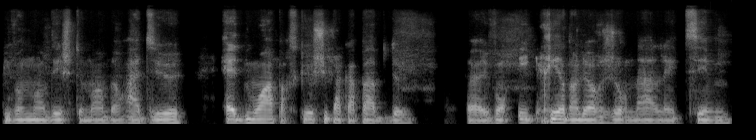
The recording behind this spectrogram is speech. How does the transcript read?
puis ils vont demander justement bon, à Dieu, aide-moi parce que je ne suis pas capable de. Euh, ils vont écrire dans leur journal intime.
